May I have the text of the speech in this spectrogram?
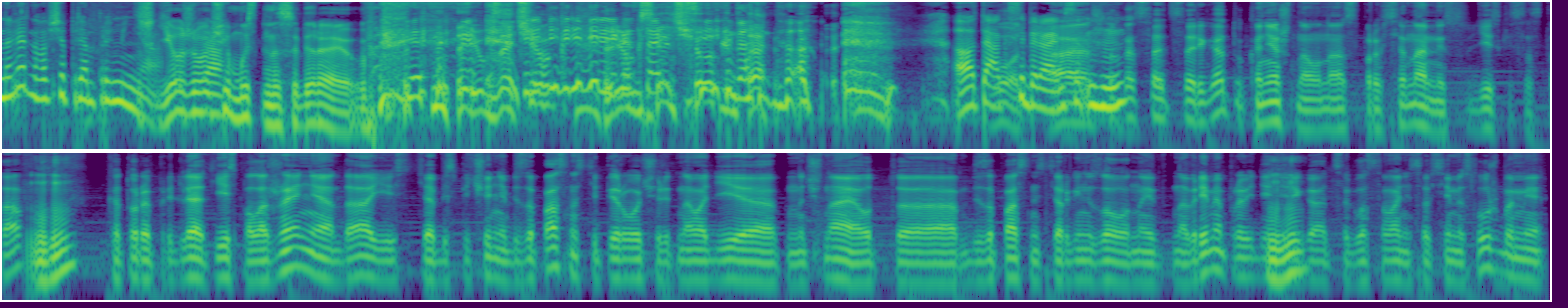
наверное, вообще прям про меня. Я уже Да. вообще мысленно собираю рюкзачок, рюкзачок, да. А, Так, Вот. собираемся. А Мгм. что касается регат, то, конечно, у нас профессиональный судейский состав, Мгм. который определяет, есть положение, да, есть обеспечение безопасности, в первую очередь, на воде, начиная от э, безопасности, организованной на время проведения Мгм. регат, согласования со всеми службами,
